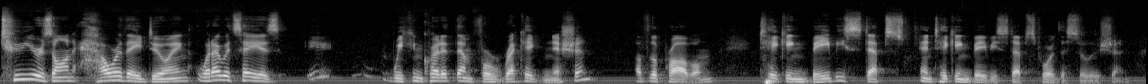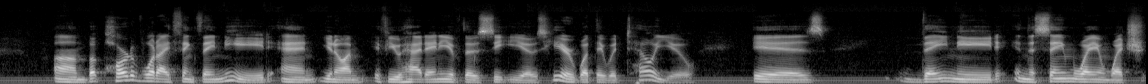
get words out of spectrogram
Two years on, how are they doing? What I would say is we can credit them for recognition of the problem, taking baby steps and taking baby steps toward the solution. Um, but part of what I think they need, and you know, I'm, if you had any of those CEOs here, what they would tell you is they need, in the same way in which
